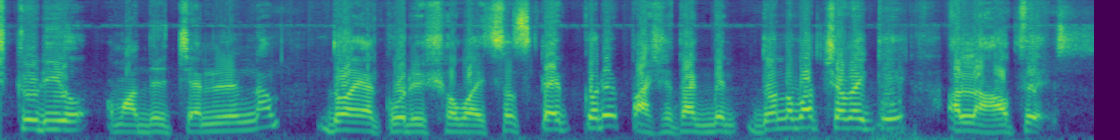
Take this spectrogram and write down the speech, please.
স্টুডিও, আমাদের চ্যানেলের নাম। দয়া করে সবাই সাবস্ক্রাইব করে পাশে থাকবেন। ধন্যবাদ সবাইকে। আল্লাহ হাফেজ।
